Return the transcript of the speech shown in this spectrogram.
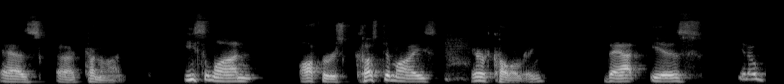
has uh, come on. eSalon offers customized hair coloring that is, you know,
